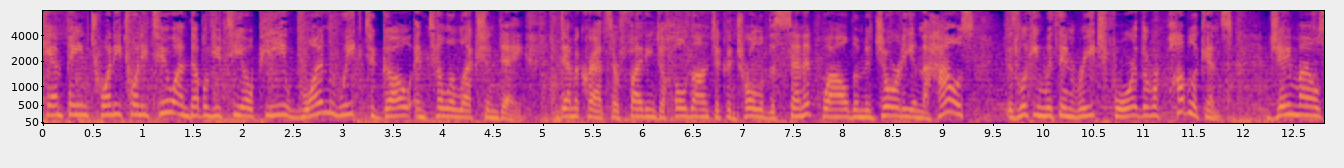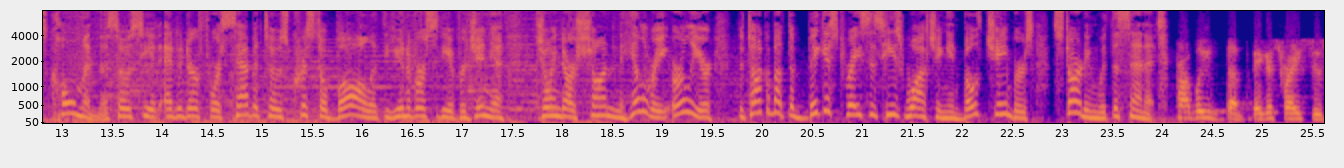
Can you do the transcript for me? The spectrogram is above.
Campaign 2022 on WTOP. One week to go until Election Day. Democrats are fighting to hold on to control of the Senate while the majority in the House is looking within reach for the Republicans. J. Miles Coleman, associate editor for Sabato's Crystal Ball at the University of Virginia, joined our Sean and Hillary earlier to talk about the biggest races he's watching in both chambers, starting with the Senate. Probably the biggest race is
